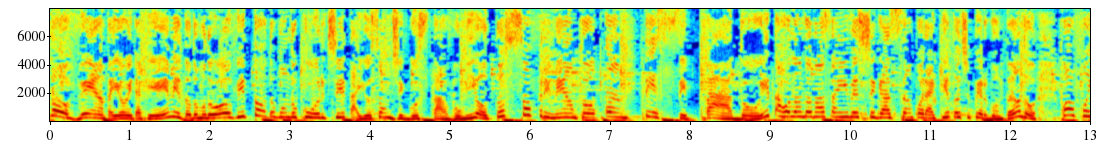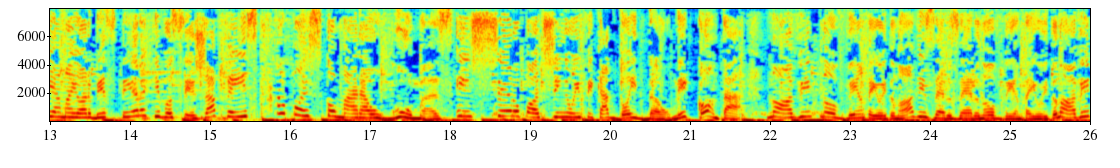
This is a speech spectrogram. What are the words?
98 FM, todo mundo ouve, todo mundo curte. Tá aí o som de Gustavo Mioto, sofrimento antecipado. E tá rolando a nossa investigação por aqui. Tô te perguntando qual foi a maior besteira que você já fez após tomar algumas, encher o potinho e ficar doidão. Me conta! 998900989.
